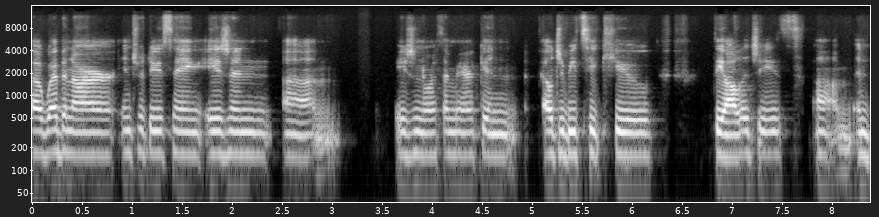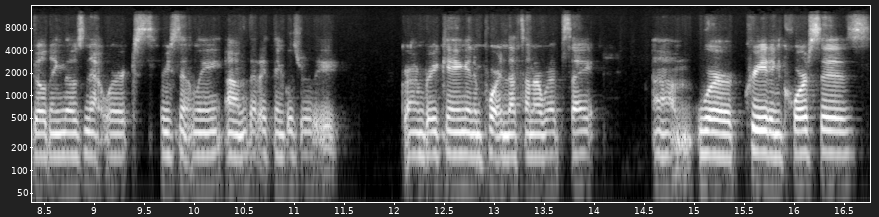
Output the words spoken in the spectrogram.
a webinar introducing Asian um, Asian North American LGBTQ theologies um, and building those networks recently um, that I think was really groundbreaking and important. That's on our website. Um, we're creating courses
